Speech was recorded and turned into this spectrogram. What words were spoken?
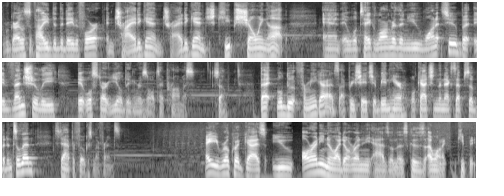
regardless of how you did the day before, and try it again. Try it again. Just keep showing up, and it will take longer than you want it to, but eventually it will start yielding results. I promise. So. That will do it for me, guys. I appreciate you being here. We'll catch you in the next episode. But until then, stay hyper focused, my friends. Hey, real quick, guys. You already know I don't run any ads on this because I want to keep it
